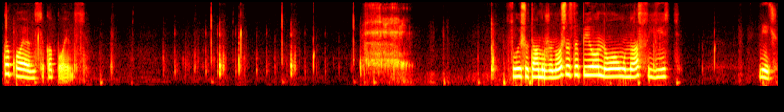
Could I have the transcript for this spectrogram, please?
Копаемся, копаемся. Слышу, там уже ночь наступила, но у нас есть меч.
